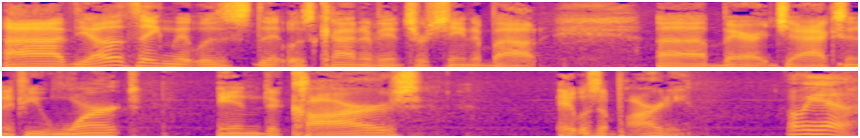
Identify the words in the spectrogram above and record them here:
Uh, the other thing that was that was kind of interesting about uh, Barrett Jackson, if you weren't into cars, it was a party. Oh, yeah.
